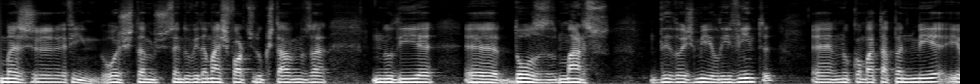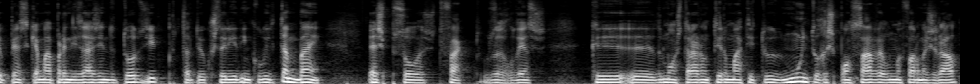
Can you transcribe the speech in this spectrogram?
mas eh, enfim, hoje estamos sem dúvida mais fortes do que estávamos a, no dia uh, eh, 12 de março de 2020 uh, eh, no combate à pandemia. Eu penso que é uma aprendizagem de todos e, portanto, eu gostaria de incluir também as pessoas, de facto, os arrodenses, que uh, demonstraram ter uma atitude muito responsável, de uma forma geral,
